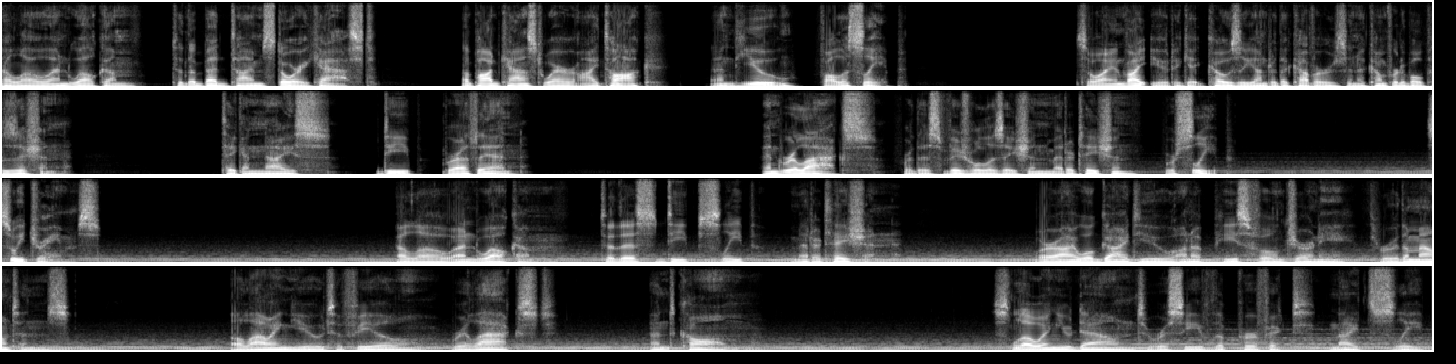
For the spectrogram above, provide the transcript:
Hello and welcome to the Bedtime Storycast, a podcast where I talk and you fall asleep. So I invite you to get cozy under the covers in a comfortable position. Take a nice, deep breath in and relax for this visualization meditation for sleep. Sweet dreams. Hello and welcome to this deep sleep meditation, where I will guide you on a peaceful journey through the mountains, allowing you to feel relaxed and calm, slowing you down to receive the perfect night's sleep.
